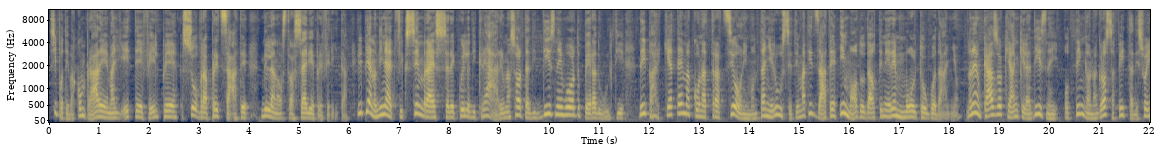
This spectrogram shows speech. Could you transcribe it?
si poteva comprare magliette felpe sovrapprezzate della nostra serie preferita. Il piano di Netflix sembra essere quello di creare una sorta di Disney World per adulti, dei parchi a tema con attrazioni, montagne russe tematizzate in modo da ottenere molto guadagno. Non è un caso che anche la Disney ottenga una grossa fetta dei suoi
